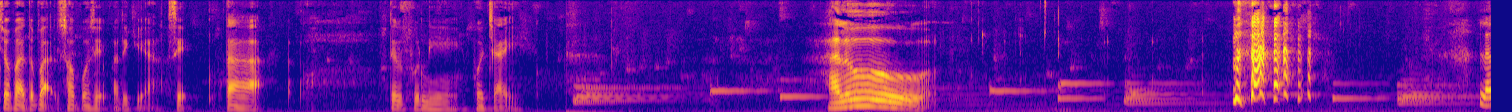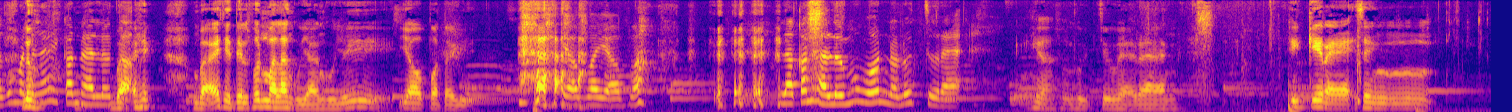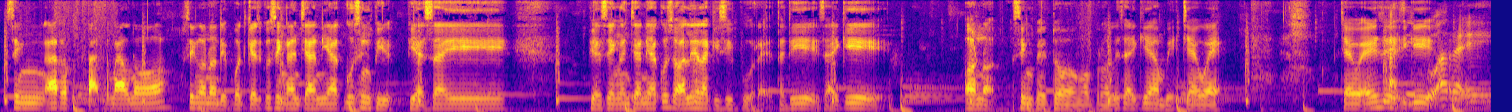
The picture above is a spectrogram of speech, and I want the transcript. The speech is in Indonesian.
coba tebak sopo sih mari ki ya? Sik tak teleponi bocai Halo. Lah aku mendengar kon halo Mbak tok. E, Mbak E di telepon malah guyang-guyu ya apa to iki? Ya apa ya apa. Lah kon halomu ngono lucu rek. ya lucu barang. Iki rek sing sing arep tak kenalno, sing ono di podcastku sing ngancani aku sing bi biasa biasa ngancani aku soalnya lagi sibuk rek. Tadi saiki ono sing beda ngobrolnya saiki ambek cewek. Cewek sih Sok iki areke.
